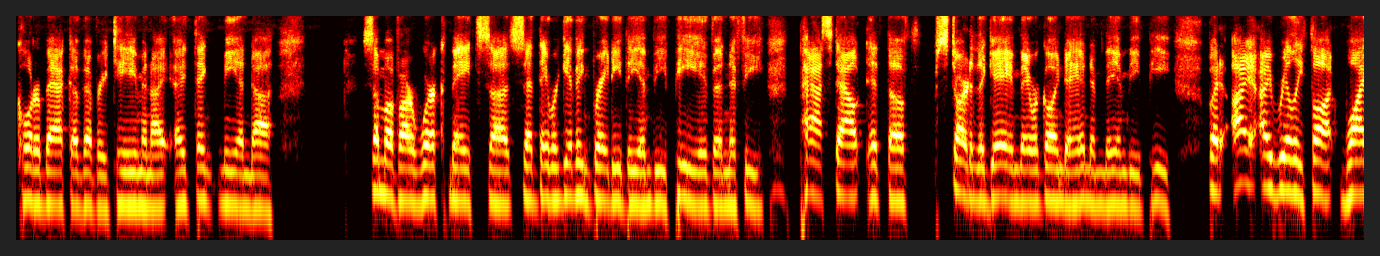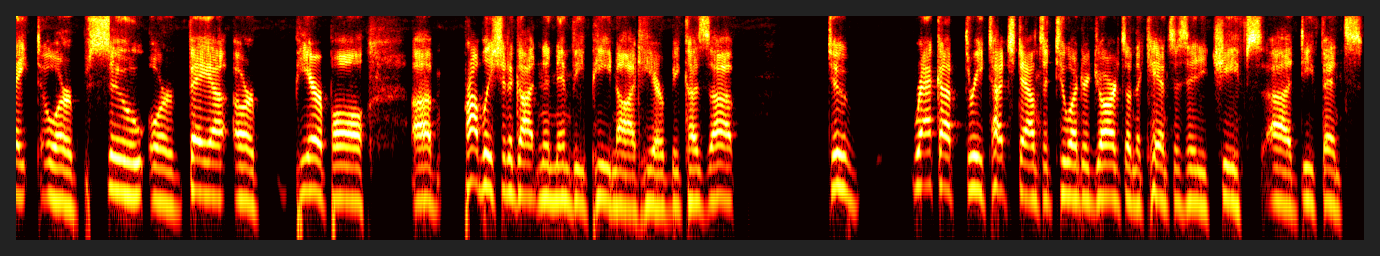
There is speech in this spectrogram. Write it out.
quarterback of every team. And I, I think me and uh, some of our workmates uh, said they were giving Brady the MVP, even if he passed out at the start of the game, they were going to hand him the MVP. But I, I really thought White or Suh or Vea or Pierre Paul uh, probably should have gotten an MVP nod here because uh, to rack up three touchdowns and 200 yards on the Kansas City Chiefs uh, defense,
